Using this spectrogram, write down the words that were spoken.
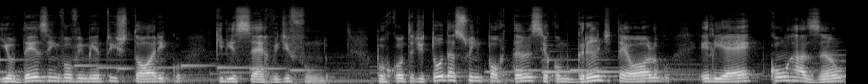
e o desenvolvimento histórico que lhe serve de fundo. Por conta de toda a sua importância como grande teólogo, ele é, com razão,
